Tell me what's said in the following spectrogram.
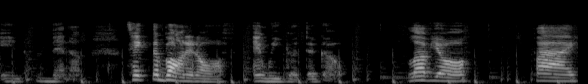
in Venom. Take the bonnet off and we good to go. Love y'all. Bye.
